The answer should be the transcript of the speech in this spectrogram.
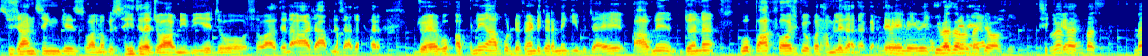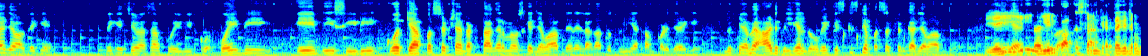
सुशांत सिंह के सवालों के सही तरह जवाब नहीं दिए जो सवाल थे ना आज आपने ज़्यादातर जो है वो अपने आप को डिफेंड करने की बजाय आपने जो है ना वो पाक फौज के ऊपर हमले ज़्यादा करते रहे। नहीं नहीं मैं जवाब दूँ। बस मैं जवाब देखिए देखिए चीमा साहब कोई भी को, कोई भी ए बी सी डी को क्या परसेप्शन रखता? अगर मैं उसके जवाब देने लगा तो दुनिया कम पड़ जाएगी। दुनिया में आठ बिलियन लोग हैं किस किस के परसेप्शन का जवाब दूँ? यही है, यही पहली पाकिस्तान कहता है कि जब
